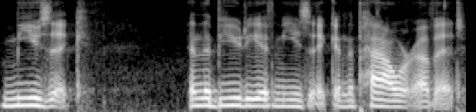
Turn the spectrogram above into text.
music and the beauty of music and the power of it.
